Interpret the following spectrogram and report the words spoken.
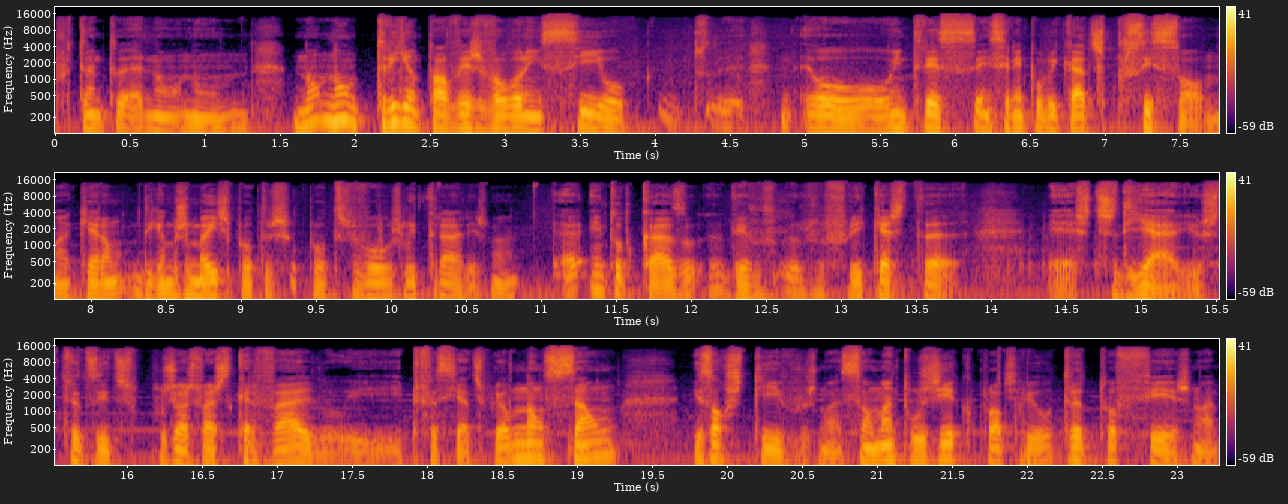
portanto é, não, não, não, não teriam talvez valor em si ou, ou, ou interesse em serem publicados por si só, é? que eram, digamos, meios para outros, para outros voos literários. É? Em todo caso, devo referir que esta, estes diários traduzidos por Jorge Vaz de Carvalho e, e prefaciados por ele não são exaustivos, não é? São uma antologia que o próprio tradutor fez, não é?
